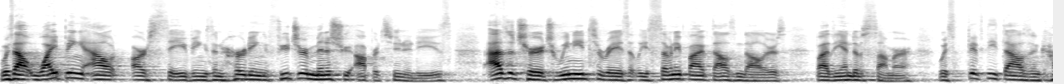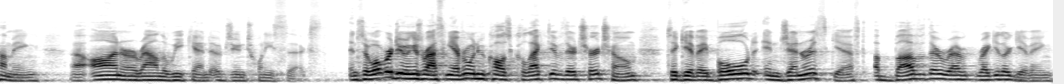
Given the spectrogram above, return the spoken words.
without wiping out our savings and hurting future ministry opportunities, as a church, we need to raise at least $75,000 by the end of summer, with 50,000 coming uh, on or around the weekend of June 26th. And so, what we're doing is we're asking everyone who calls Collective their church home to give a bold and generous gift above their regular giving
